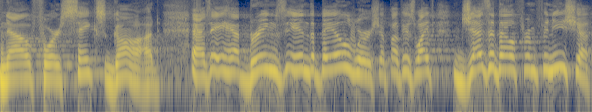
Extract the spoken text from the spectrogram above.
now forsakes God, as Ahab brings in the Baal worship of his wife Jezebel from Phoenicia,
